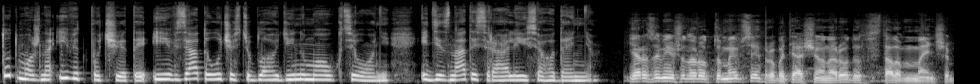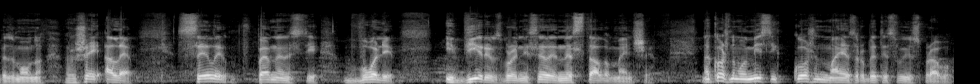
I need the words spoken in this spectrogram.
Тут можна і відпочити, і взяти участь у благодійному аукціоні, і дізнатись реалії сьогодення. Я розумію, що народ втомився, роботящого народу стало менше, безумовно, грошей, але сили, впевненості, волі і віри в збройні сили не стало менше. На кожному місці кожен має зробити свою справу.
